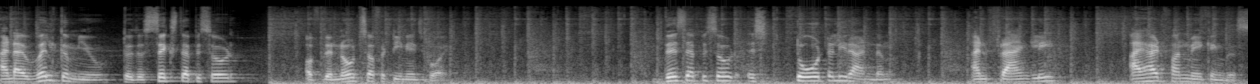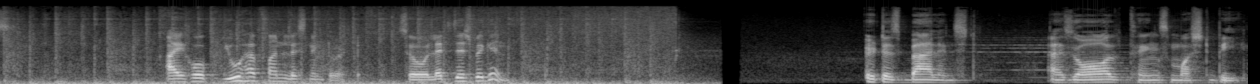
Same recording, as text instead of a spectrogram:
and I welcome you to the sixth episode of The Notes of a Teenage Boy. This episode is totally random, and frankly, I had fun making this. I hope you have fun listening to it. So let's just begin. It is balanced, as all things must be.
